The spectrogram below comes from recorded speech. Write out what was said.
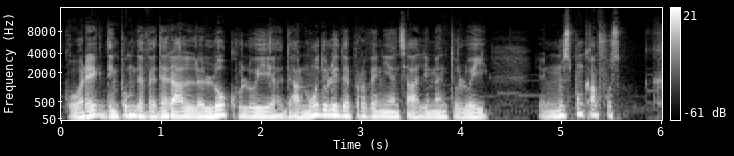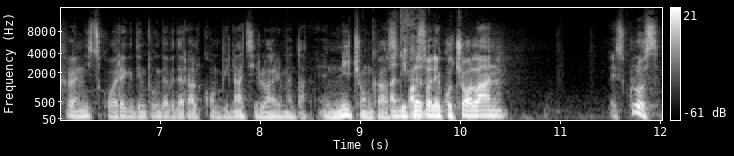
corect din punct de vedere al locului, de al modului de proveniență a alimentului. Eu nu spun că am fost hrăniți corect din punct de vedere al combinațiilor alimentare. În niciun caz. Adică- Fasole cu ciolan, exclus.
